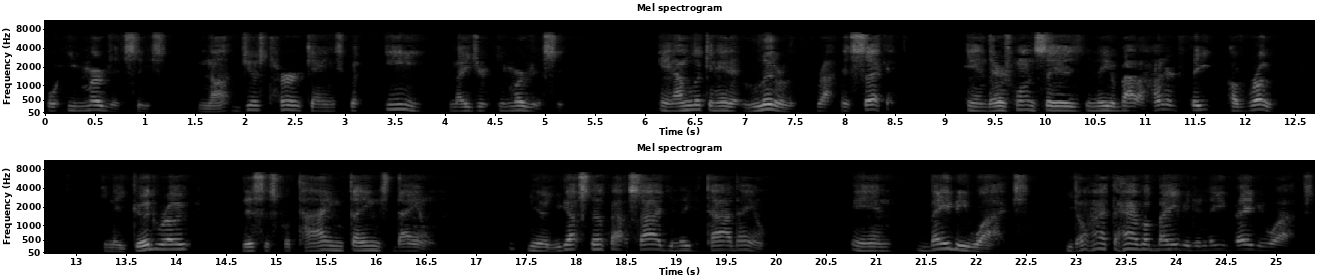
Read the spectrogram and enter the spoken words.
for emergencies, not just hurricanes, but any major emergency. And I'm looking at it literally right this second. And there's one says you need about 100 feet of rope. You need good rope. This is for tying things down. You know, you got stuff outside you need to tie down. And baby wipes. You don't have to have a baby to need baby wipes.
